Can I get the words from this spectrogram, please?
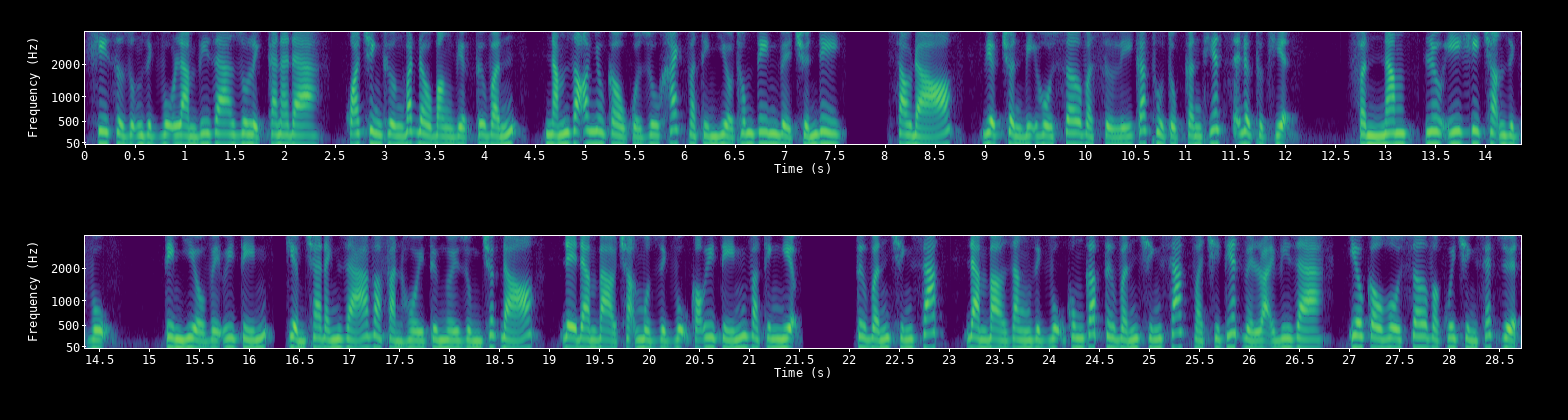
Khi sử dụng dịch vụ làm visa du lịch Canada, quá trình thường bắt đầu bằng việc tư vấn, nắm rõ nhu cầu của du khách và tìm hiểu thông tin về chuyến đi. Sau đó, việc chuẩn bị hồ sơ và xử lý các thủ tục cần thiết sẽ được thực hiện. Phần 5. Lưu ý khi chọn dịch vụ. Tìm hiểu về uy tín, kiểm tra đánh giá và phản hồi từ người dùng trước đó, để đảm bảo chọn một dịch vụ có uy tín và kinh nghiệm. Tư vấn chính xác, đảm bảo rằng dịch vụ cung cấp tư vấn chính xác và chi tiết về loại visa, yêu cầu hồ sơ và quy trình xét duyệt.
